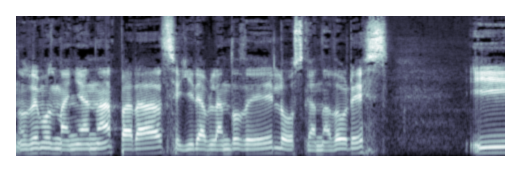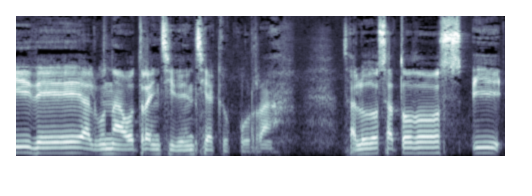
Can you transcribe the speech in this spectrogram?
Nos vemos mañana para seguir hablando de los ganadores y de alguna otra incidencia que ocurra. Saludos a todos y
